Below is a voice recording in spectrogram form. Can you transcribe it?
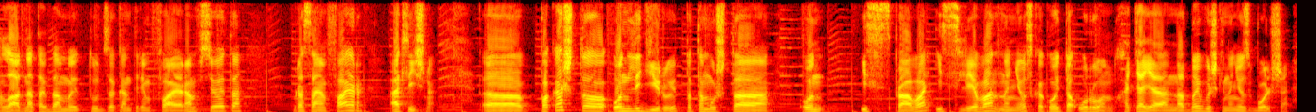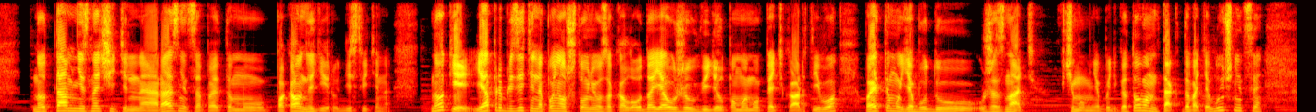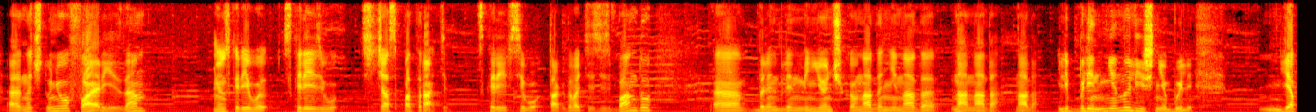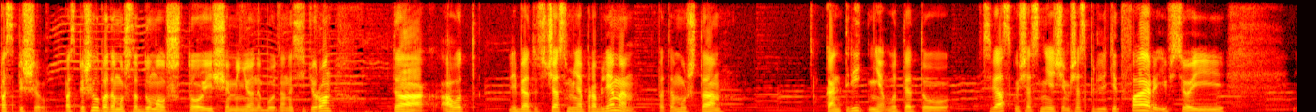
Ладно, тогда мы тут законтрим фаером все это. Бросаем фаер. Отлично. Э, пока что он лидирует, потому что он и справа, и слева нанес какой-то урон. Хотя я на одной вышке нанес больше. Но там незначительная разница, поэтому пока он лидирует, действительно. Ну окей, я приблизительно понял, что у него за колода. Я уже увидел, по-моему, 5 карт его. Поэтому я буду уже знать, к чему мне быть готовым. Так, давайте лучницы. Э, значит, у него фаер есть, да? И он, скорее, его, скорее его сейчас потратит. Скорее всего. Так, давайте здесь банду. Э, блин, блин, миньончиков надо, не надо. На, надо, надо. Или, блин, не, ну лишние были. Я поспешил. Поспешил, потому что думал, что еще миньоны будут наносить урон. Так, а вот, ребята, сейчас у меня проблемы, потому что контрить мне вот эту связку сейчас нечем. Сейчас прилетит фаер и все, и,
